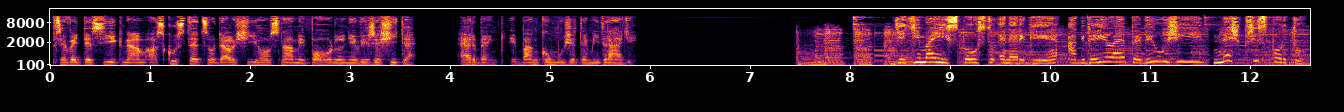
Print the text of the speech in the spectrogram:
Převeďte si ji k nám a zkuste, co dalšího s námi pohodlně vyřešíte. Airbank i banku můžete mít rádi. Děti mají spoustu energie a kde ji lépe využijí než při sportu.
